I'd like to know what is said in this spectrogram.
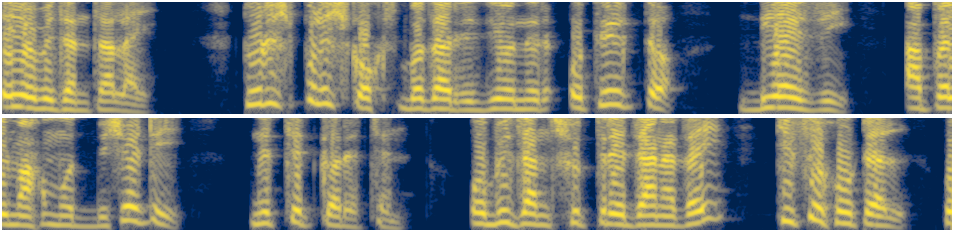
এই অভিযান চালায়। টুরিস্ট পুলিশ কক্সবাজার রিজিয়নের অতিরিক্ত ডিআইজি আপেল মাহমুদ বিষয়টি নিশ্চিত করেছেন। অভিযান সূত্রে জানা যায়, কিছু হোটেল ও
